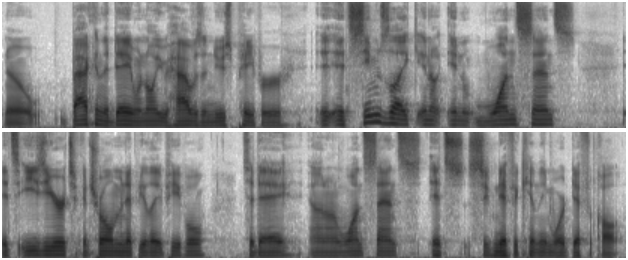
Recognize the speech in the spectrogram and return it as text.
You know, back in the day when all you have was a newspaper, it, it seems like in a, in one sense, it's easier to control and manipulate people today, and on one sense, it's significantly more difficult.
